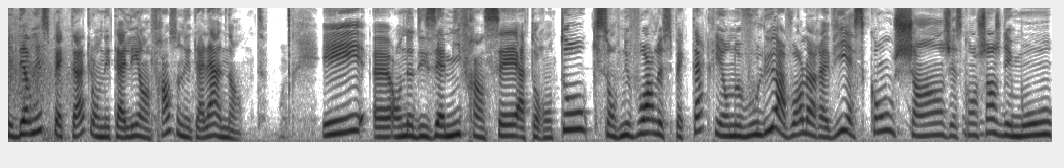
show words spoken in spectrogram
OK, dernier spectacle, on est allé en France, on est allé à Nantes. Et euh, on a des amis français à Toronto qui sont venus voir le spectacle et on a voulu avoir leur avis. Est-ce qu'on change? Est-ce qu'on change des mots?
